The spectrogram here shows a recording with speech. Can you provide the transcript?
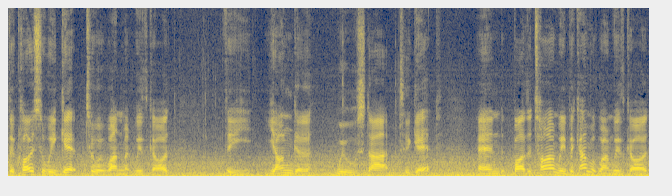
the closer we get to a one with God, the younger we'll start to get. And by the time we become at one with God,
